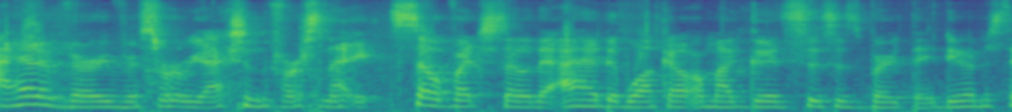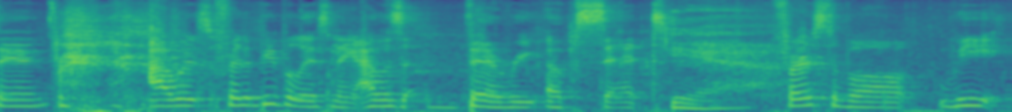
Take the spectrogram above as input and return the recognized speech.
I had a very visceral reaction the first night, so much so that I had to walk out on my good sis's birthday. Do you understand? I was for the people listening. I was very upset. Yeah. First of all, we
